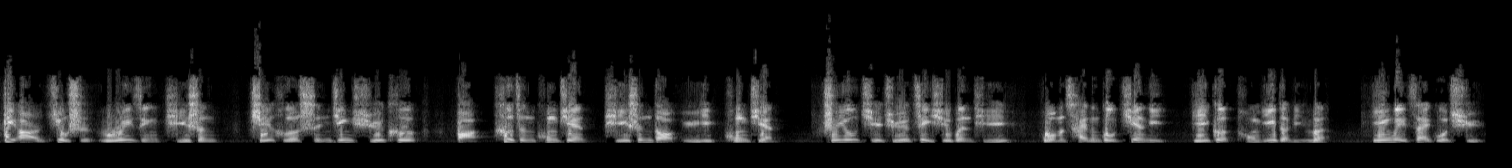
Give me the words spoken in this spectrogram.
第二就是 raising 提升，结合神经学科，把特征空间提升到语义空间。只有解决这些问题，我们才能够建立一个统一的理论。因为在过去，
